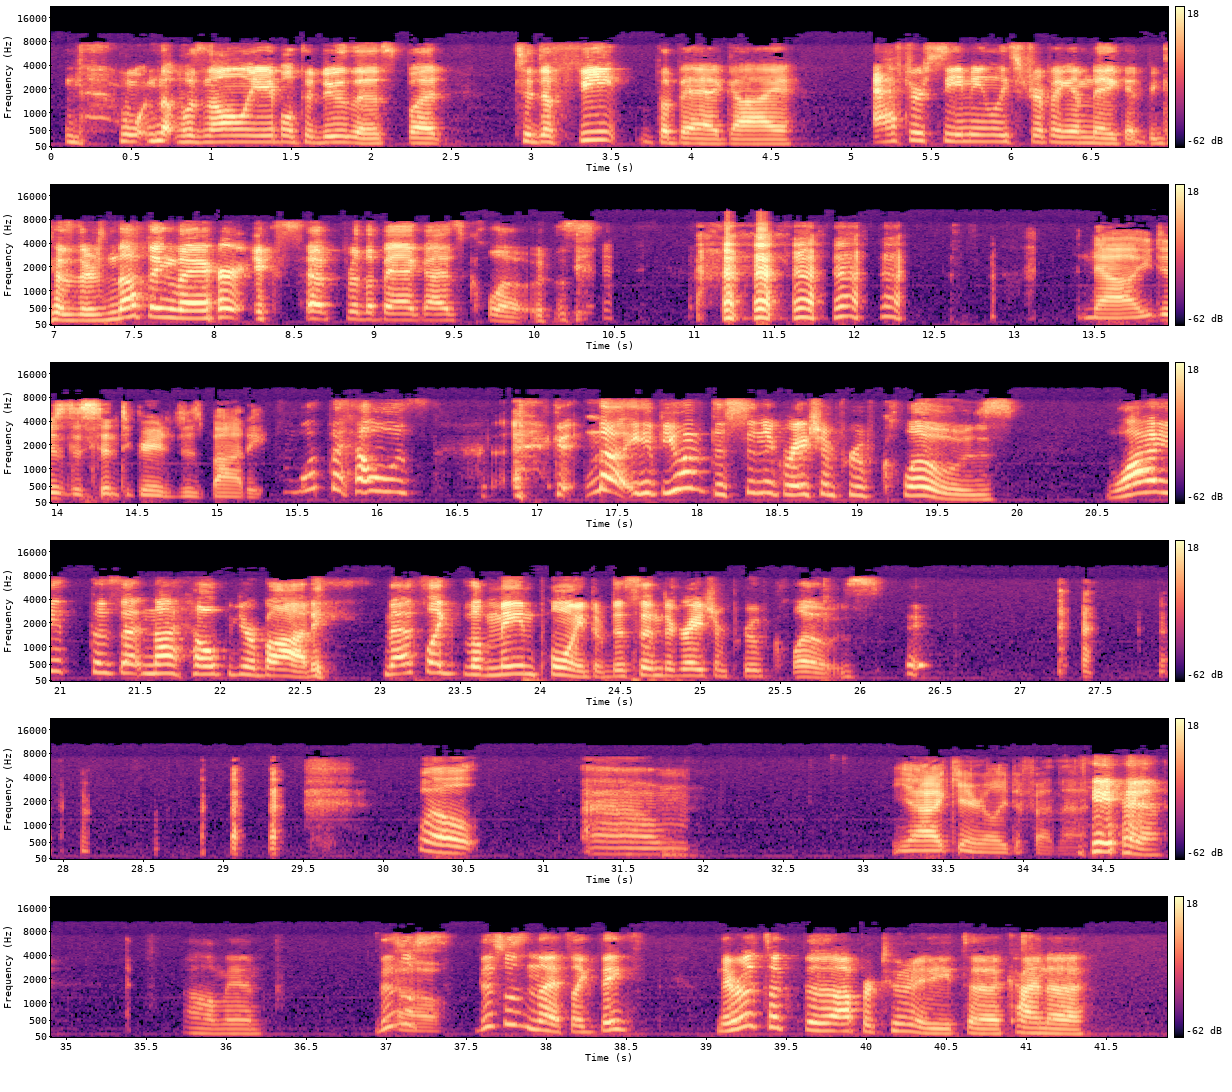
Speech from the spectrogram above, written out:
was not only able to do this, but to defeat the bad guy after seemingly stripping him naked because there's nothing there except for the bad guy's clothes. no, he just disintegrated his body. What the hell is? no, if you have disintegration-proof clothes, why does that not help your body? That's like the main point of disintegration-proof clothes. Well, um, yeah, I can't really defend that. Yeah. Oh man, this was Oh. this was nice. Like they they really took the opportunity to kind of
